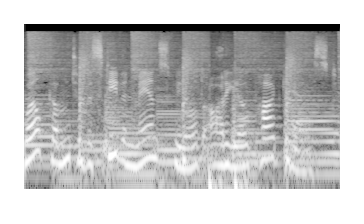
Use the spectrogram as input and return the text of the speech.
Welcome to the Stephen Mansfield audio podcast.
